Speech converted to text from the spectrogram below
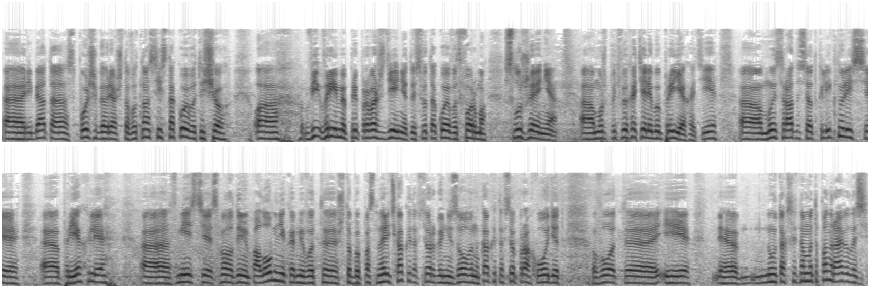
э, ребята с Польши говорят, что вот у нас есть такое вот еще ви- времяпрепровождение, то есть вот такая вот форма служения. Может быть, вы хотели бы приехать. И э, мы с радостью откликнулись, э, э, приехали э, вместе с молодыми паломниками, вот, э, чтобы посмотреть, как это все организовано, как это все проходит. Вот, э, и, э, ну, так сказать, нам это понравилось.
